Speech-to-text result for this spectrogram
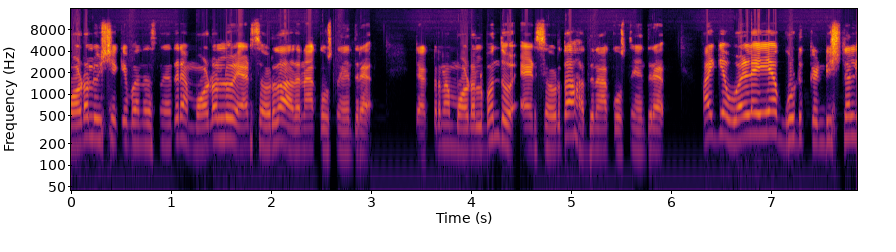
ಮಾಡಲ್ ವಿಷಯಕ್ಕೆ ಬಂದ ಸ್ನೇಹಿತರೆ ಮಾಡಲ್ ಎರಡ್ ಸಾವಿರದ ಹದಿನಾಲ್ಕು ಸ್ನೇಹಿತರೆ. ಟ್ರ್ಯಾಕ್ಟರ್ನ ಮಾಡಲ್ ಬಂದು ಎರಡ್ ಸಾವಿರದ ಹದಿನಾಲ್ಕು ಸ್ನೇಹಿತರೆ. ಹಾಗೆ ಒಳ್ಳೆಯ good conditional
